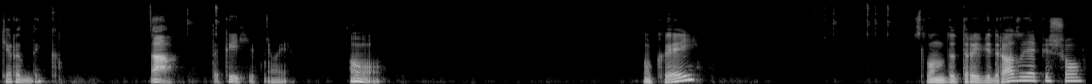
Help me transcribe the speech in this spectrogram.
Кирдик. А, такий хід нього є. О. Окей. Слон d3 відразу я пішов.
